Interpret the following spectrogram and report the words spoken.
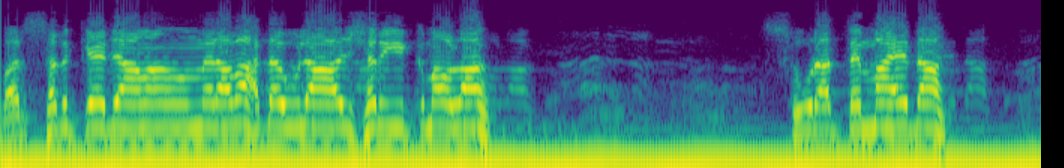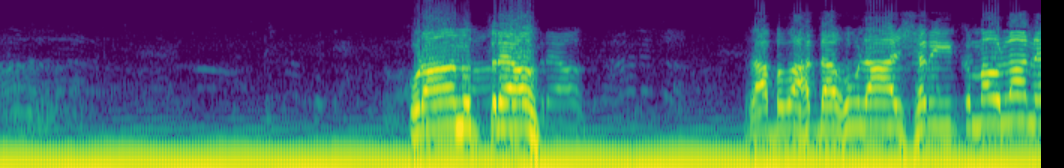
بس سدکے جا میرا وحدہ اولا شریک مولا۔ سورت مائدہ۔ قرآن اتریا۔ رب وحدہ اولا شریک مولا نے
